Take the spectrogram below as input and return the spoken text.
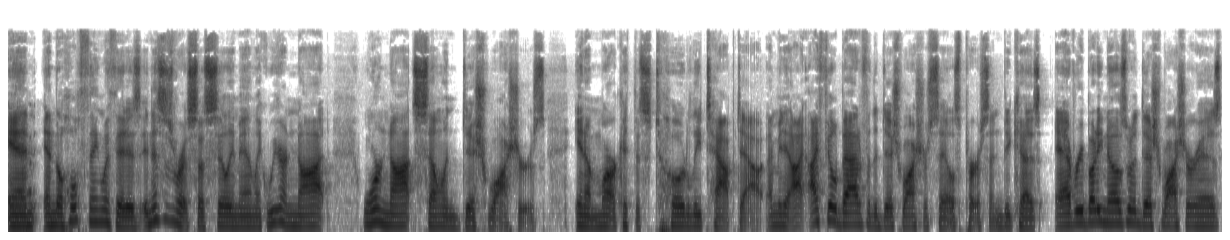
And yeah. and the whole thing with it is, and this is where it's so silly, man. Like we are not we're not selling dishwashers in a market that's totally tapped out. I mean, I, I, feel bad for the dishwasher salesperson because everybody knows what a dishwasher is.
